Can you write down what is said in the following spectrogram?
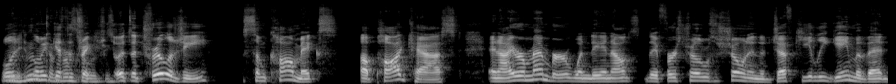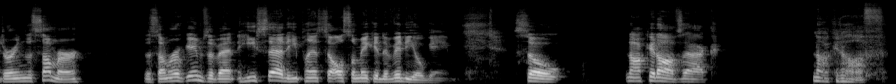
Well, Mhm, let me get this straight. trilogy. So it's a trilogy, some comics, a podcast, and I remember when they announced the first trailer was shown in a Geoff Keighley game event during the summer, the Summer of Games event. He said he plans to also make it a video game. So, knock it off, Zack. Knock it off.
